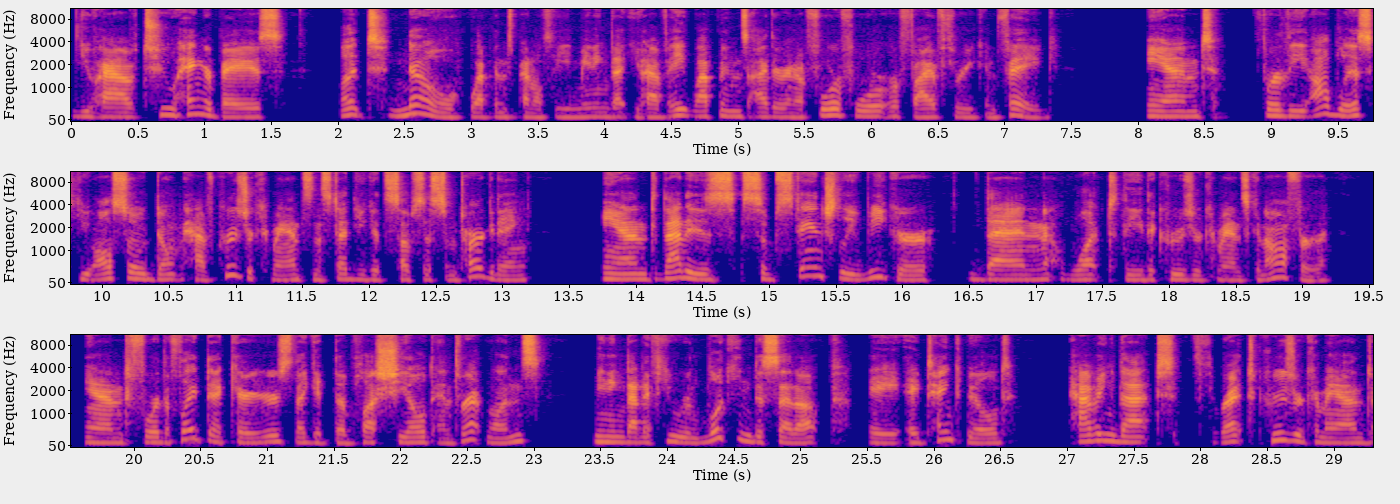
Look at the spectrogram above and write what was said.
you have two hangar bays, but no weapons penalty, meaning that you have eight weapons either in a 4-4 or 5-3 config. And for the obelisk, you also don't have cruiser commands. Instead, you get subsystem targeting, and that is substantially weaker than what the, the cruiser commands can offer. And for the flight deck carriers, they get the plus shield and threat ones, meaning that if you were looking to set up a, a tank build, having that threat cruiser command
